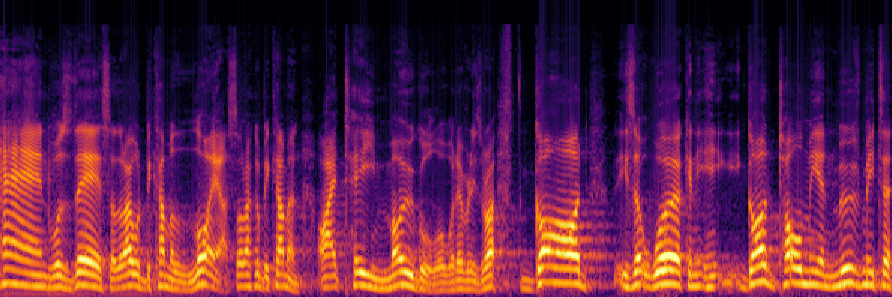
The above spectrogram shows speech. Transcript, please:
hand was there so that I would become a lawyer, so that I could become an IT mogul or whatever it is, right? God is at work and he, God told me and moved me to,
